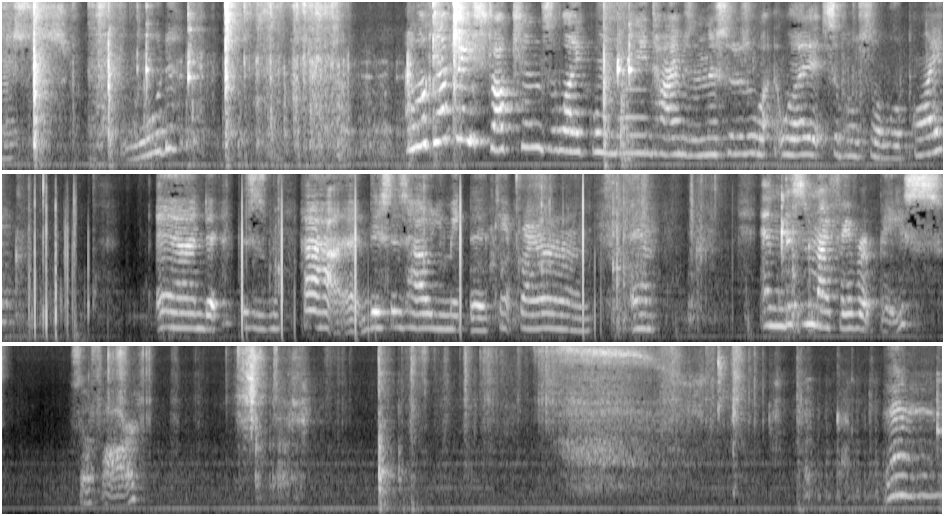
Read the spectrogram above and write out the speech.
Nice wood. I looked at the instructions like one million times, this is what, what it's supposed to look like. And this is how, this is how you make the campfire, and, and and this is my favorite base so far. And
